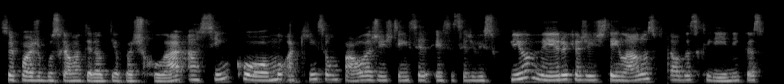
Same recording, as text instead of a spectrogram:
Você pode buscar uma terapia particular, assim como aqui em São Paulo a gente tem esse, serviço pioneiro que a gente tem lá no Hospital das Clínicas,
